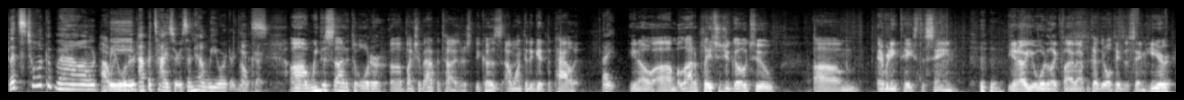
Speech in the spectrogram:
Let's talk about How we the ordered? appetizers and how we ordered. Yes. Okay. Uh, we decided to order a bunch of appetizers because I wanted to get the palate. Right. You know, um, a lot of places you go to, um, everything tastes the same. you know, you order like five appetizers, they all taste the same. Here,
